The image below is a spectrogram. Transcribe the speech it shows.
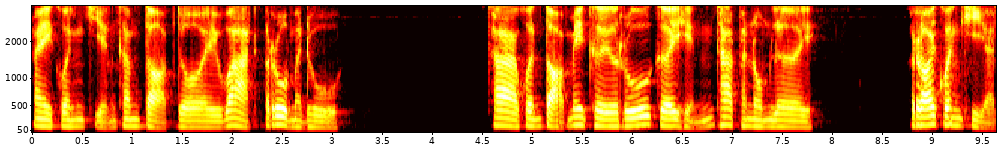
ให้คนเขียนคำตอบโดยวาดรูปมาดู ถ้าคนตอบไม่เคยรู้เคยเห็นธาตุพนมเลย ร้อยคนเขียน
